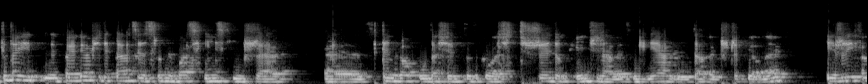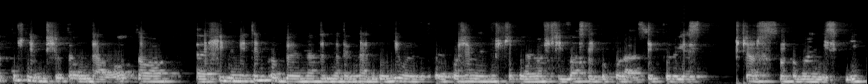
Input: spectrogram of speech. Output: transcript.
Tutaj pojawiają się deklaracje ze strony władz chińskich, że e, w tym roku uda się produkować 3 do 5 nawet miliardów dawek szczepionek. Jeżeli faktycznie by się to udało, to e, Chiny nie tylko by nadgoniły poziomie wyszczepialności własnej populacji, który jest wciąż stosunkowo niski.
